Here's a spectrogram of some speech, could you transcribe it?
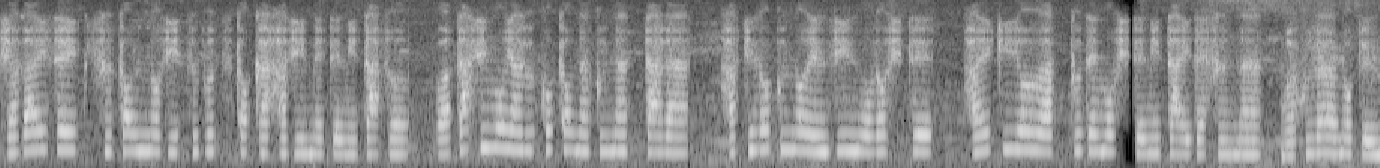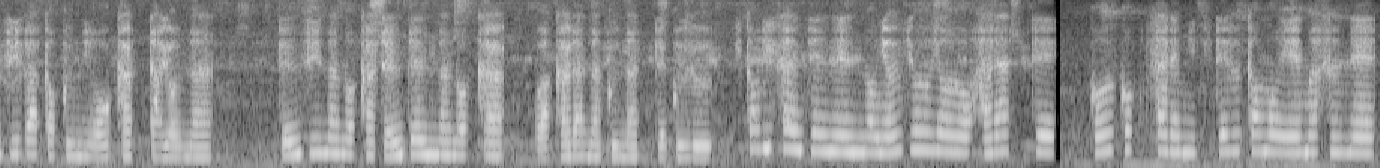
社外製ピストンの実物とか初めて見たぞ。私もやることなくなったら、86のエンジン下ろして、排気量アップでもしてみたいですな。マフラーの展示が特に多かったよな。展示なのか宣伝なのか、わからなくなってくる。一人3000円の入場料を払って、広告されに来てるとも言えますね。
